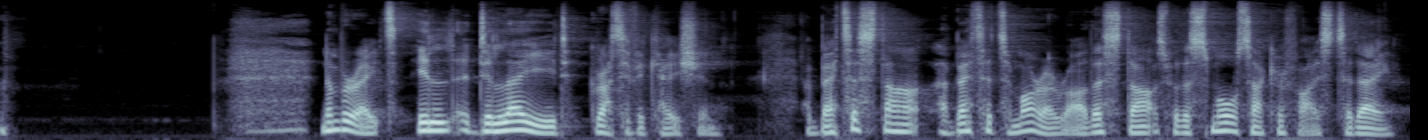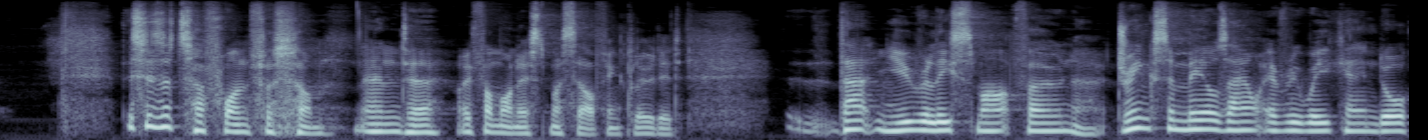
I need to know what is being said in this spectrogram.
Number eight, delayed gratification. A better start, a better tomorrow rather, starts with a small sacrifice today. This is a tough one for some, and uh, if I'm honest, myself included. That new release smartphone, uh, drinks and meals out every weekend, or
